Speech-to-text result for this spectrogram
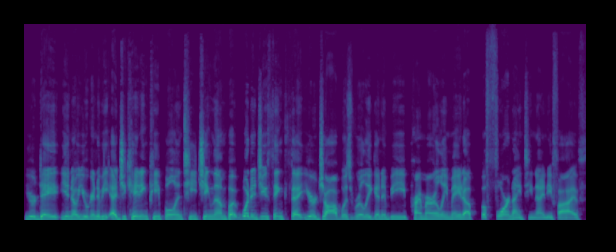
your day, you know, you were going to be educating people and teaching them, but what did you think that your job was really going to be primarily made up before 1995?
